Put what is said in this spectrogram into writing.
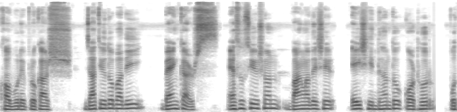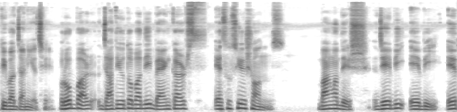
খবরে প্রকাশ। জাতীয়তাবাদী ব্যাংকার্স অ্যাসোসিয়েশন বাংলাদেশের এই সিদ্ধান্ত কঠোর প্রতিবাদ জানিয়েছে। রোববার জাতীয়তাবাদী ব্যাংকার্স অ্যাসোসিয়েশনস বাংলাদেশ জেবিএবি এর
